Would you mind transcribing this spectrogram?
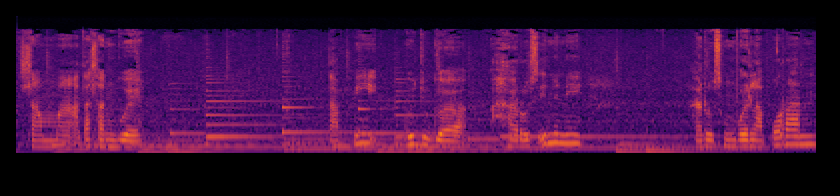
sama atasan gue. Tapi gue juga harus ini nih harus ngumpulin laporan.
